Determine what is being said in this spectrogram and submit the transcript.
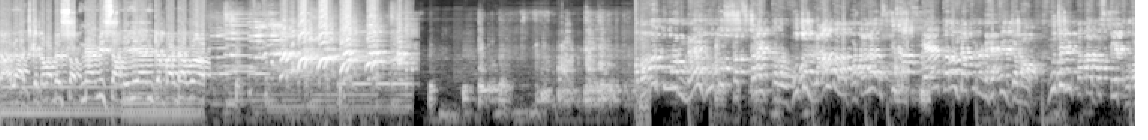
তাহলে আজকে তোমাদের স্বপ্নে আমি সানি লিয়ানকে পাঠাবো अब अगर तुम लोग नए हो तो सब्सक्राइब करो वो जो लाल वाला बटन है उसके साथ स्कैन करो या फिर महफिल जमाओ मुझे नहीं पता बस क्लिक हो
